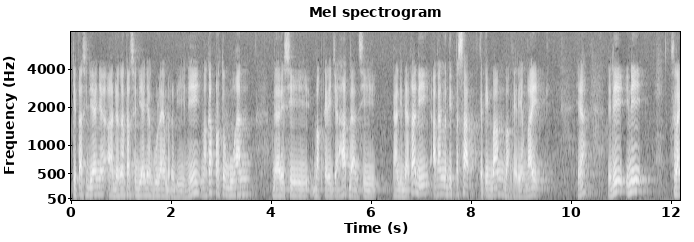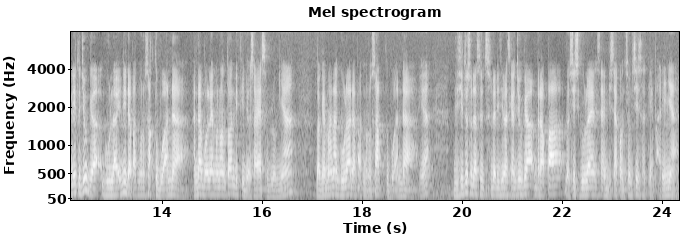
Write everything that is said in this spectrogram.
kita sedianya uh, dengan tersedianya gula yang berlebih ini, maka pertumbuhan dari si bakteri jahat dan si kandida tadi akan lebih pesat ketimbang bakteri yang baik. Ya. Jadi ini selain itu juga gula ini dapat merusak tubuh Anda. Anda boleh menonton di video saya sebelumnya bagaimana gula dapat merusak tubuh Anda, ya. Di situ sudah sudah dijelaskan juga berapa dosis gula yang saya bisa konsumsi setiap harinya.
